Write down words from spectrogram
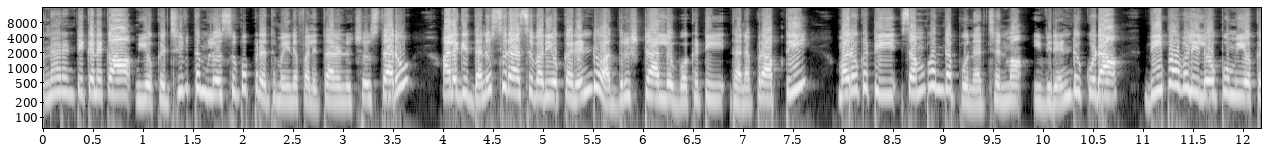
ఉన్నారంటే కనుక మీ యొక్క జీవితంలో శుభప్రదమైన ఫలితాలను చూస్తారు. అలాగే ధనుస్సు రాశి వారి యొక్క రెండు అదృష్టాల్లో ఒకటి ధనప్రాప్తి మరొకటి సంబంధ పునర్జన్మ. ఇవి రెండు కూడా దీపావళి లోపు మీ యొక్క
